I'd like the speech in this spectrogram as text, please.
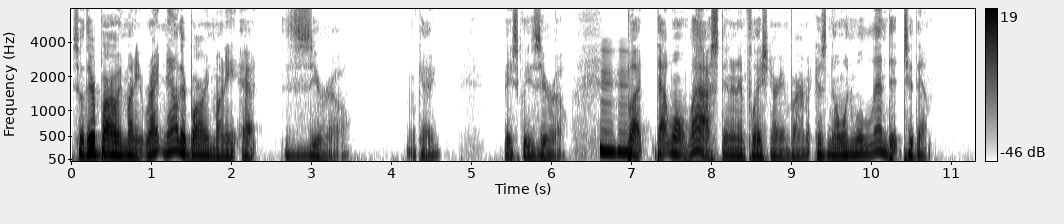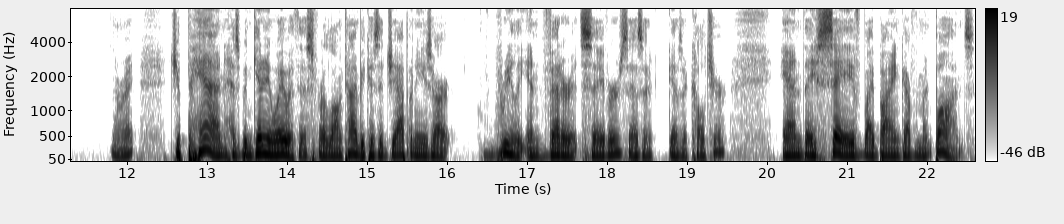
So they're borrowing money. Right now, they're borrowing money at zero. Okay. Basically zero. Mhm. But that won't last in an inflationary environment because no one will lend it to them. All right. Japan has been getting away with this for a long time because the Japanese are really inveterate savers as a as a culture, and they save by buying government bonds.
